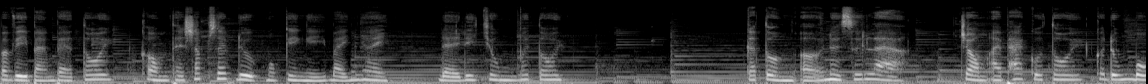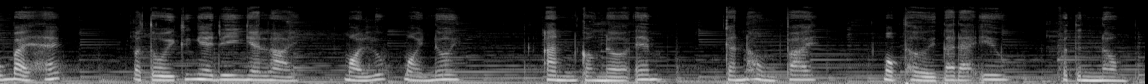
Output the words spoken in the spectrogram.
và vì bạn bè tôi không thể sắp xếp được một kỳ nghỉ 7 ngày để đi chung với tôi. Cả tuần ở nơi xứ lạ, trong ipad của tôi có đúng 4 bài hát và tôi cứ nghe đi nghe lại mọi lúc mọi nơi. Anh còn nợ em, cánh hồng phai, một thời ta đã yêu và tình nồng.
